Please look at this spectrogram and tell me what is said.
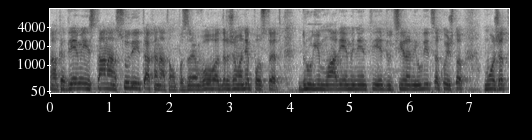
академии, стана суди и така натаму. Позорем, во оваа држава не постојат други млади, еминенти, едуцирани лица кои што можат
